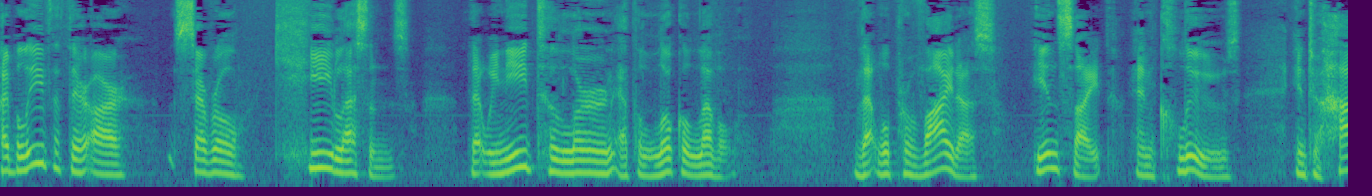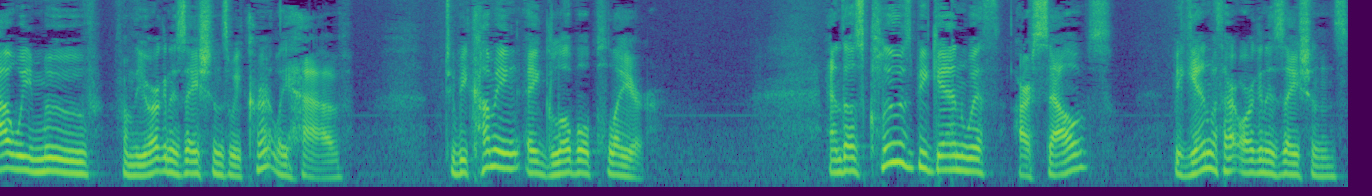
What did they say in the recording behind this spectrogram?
I believe that there are several key lessons that we need to learn at the local level that will provide us insight and clues into how we move from the organizations we currently have to becoming a global player. And those clues begin with ourselves, begin with our organizations,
